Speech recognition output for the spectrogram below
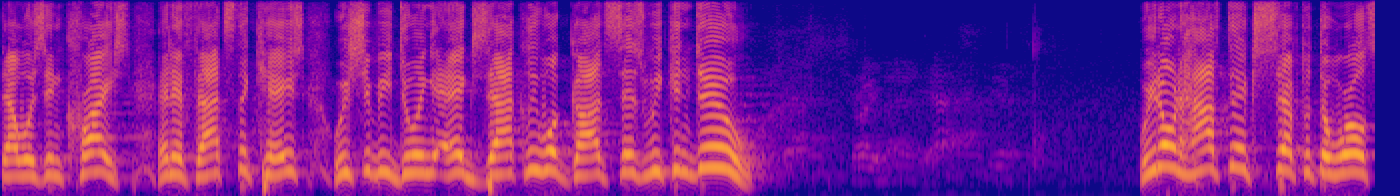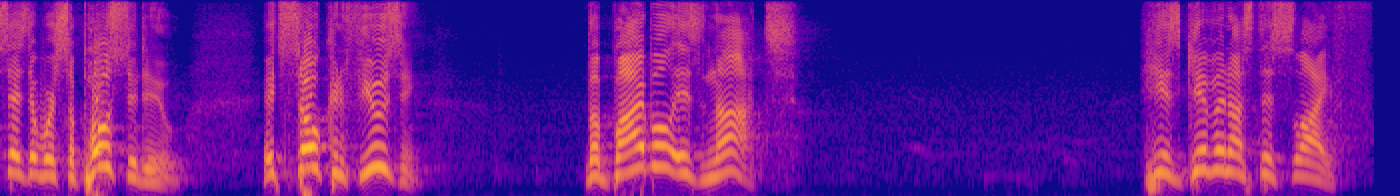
that was in Christ. And if that's the case, we should be doing exactly what God says we can do. We don't have to accept what the world says that we're supposed to do. It's so confusing. The Bible is not. He has given us this life,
